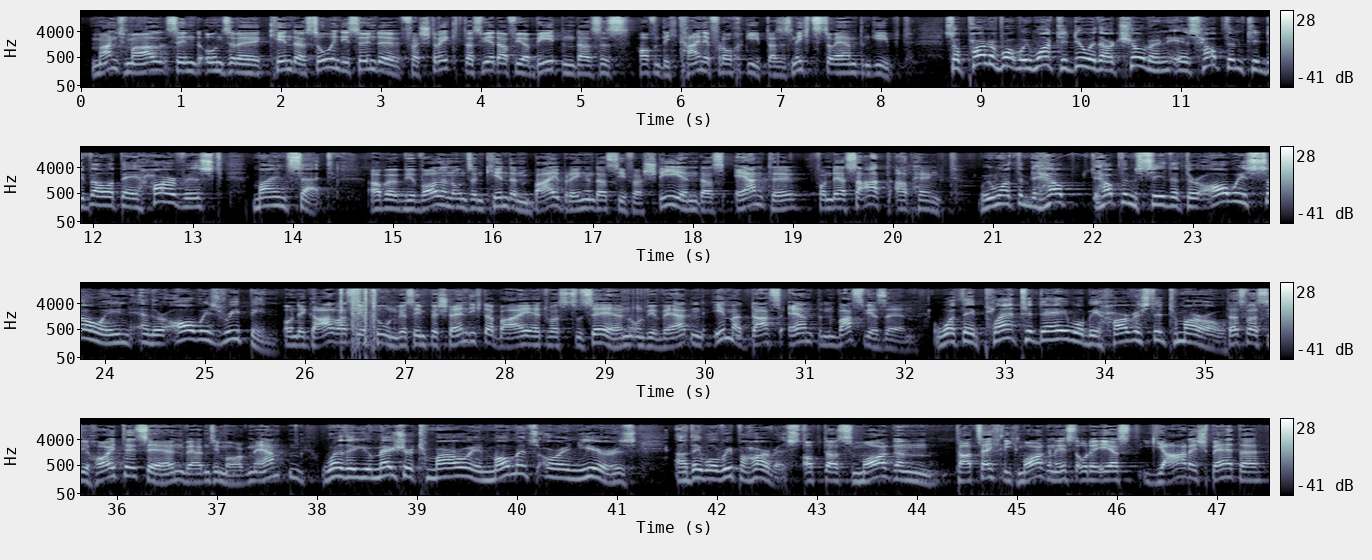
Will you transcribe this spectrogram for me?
Manchmal sind unsere Kinder so in die Sünde verstrickt, dass wir dafür beten, dass es hoffentlich keine Frucht gibt, dass es nichts zu ernten gibt. So part of what we want to do with our children is help them to develop a harvest mindset. Aber wir wollen unseren Kindern beibringen, dass sie verstehen, dass Ernte von der Saat abhängt. We want them to help help them see that they're always sowing and they're always reaping. Und egal was wir tun, wir sind beständig dabei, etwas zu säen und wir werden immer das ernten, was wir säen. What they plant today will be harvested tomorrow. Das, was sie heute säen, werden sie morgen ernten. Whether you measure tomorrow in moments or in years, uh, they will reap a harvest. Ob das morgen tatsächlich morgen ist oder erst Jahre später,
